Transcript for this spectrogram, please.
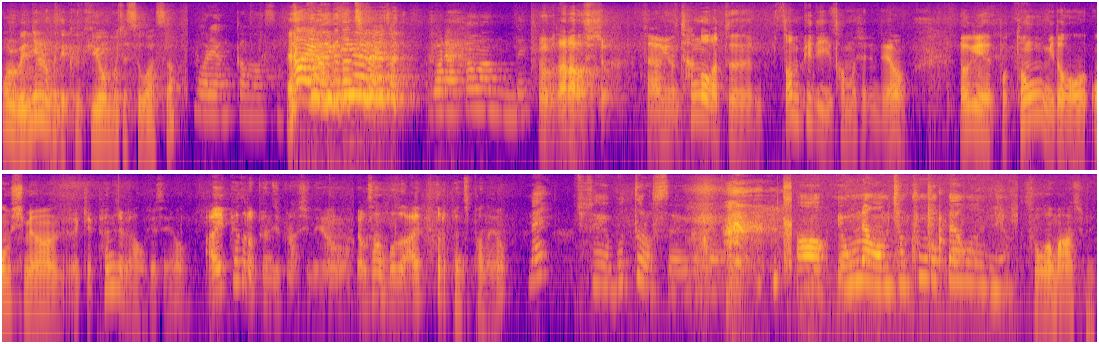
오늘 웬일로 근데 그 귀여운 모자 쓰고 왔어? 머리 안 감았어. 아, 이거, 이거 넣지 말자. 머리 안 감았는데. 여러분 따라오시죠 자 여기는 창고 같은 썬PD 사무실인데요 여기 보통 미도가 오- 오시면 이렇게 편집을 하고 계세요 아이패드로 편집을 하시네요 영상 모두 아이패드로 편집하나요? 네? 죄송해요. 못 들었어요, 이거. 어, 용량 엄청 큰 거 빼고는요. 수고가 많으십니다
